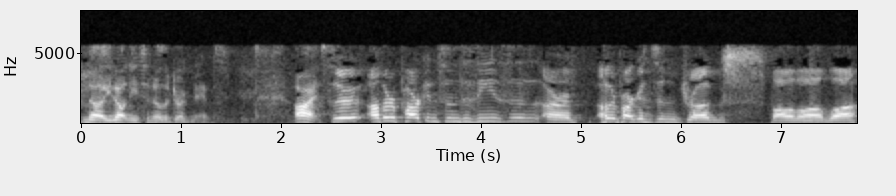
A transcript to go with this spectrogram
No, you don't need to know the drug names. All right, so other Parkinson diseases or other Parkinson drugs, blah, blah, blah, blah.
